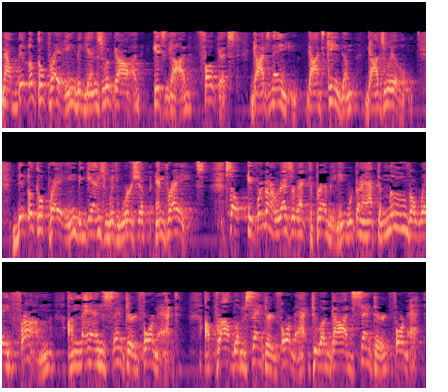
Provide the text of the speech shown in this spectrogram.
Now, biblical praying begins with God. It's God focused. God's name, God's kingdom, God's will. Biblical praying begins with worship and praise. So if we're going to resurrect the prayer meeting, we're going to have to move away from a man-centered format, a problem-centered format, to a God-centered format.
